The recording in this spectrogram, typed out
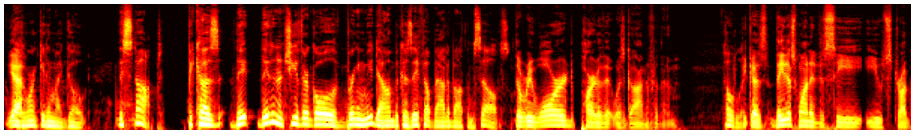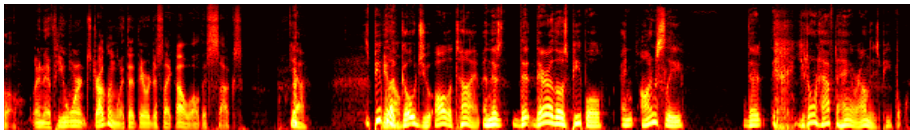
Yeah. They weren't getting my goat. They stopped because they, they didn't achieve their goal of bringing me down because they felt bad about themselves. The reward part of it was gone for them Totally. because they just wanted to see you struggle. And if you weren't struggling with it, they were just like, oh, well, this sucks. Yeah. There's people You that goad you all the time. And there's th- there are those people and honestly, there you don't have to hang around these people.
